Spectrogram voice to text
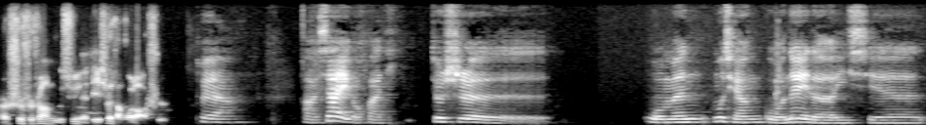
而事实上，鲁迅也的确当过老师。对呀，好，下一个话题就是我们目前国内的一些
